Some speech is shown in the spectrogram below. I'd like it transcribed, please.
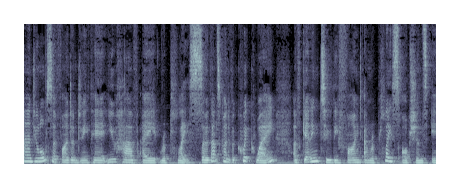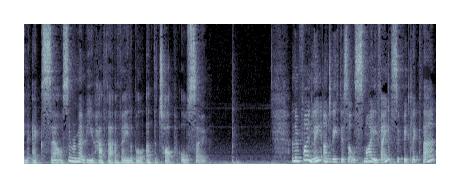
And you'll also find underneath here, you have a replace. So that's kind of a quick way of getting to the find and replace options in Excel. So remember you have that available at the top also. And then finally, underneath this little smiley face, if we click that,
